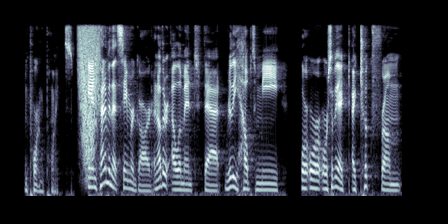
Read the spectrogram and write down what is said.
important points. And kind of in that same regard, another element that really helped me, or or, or something I, I took from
